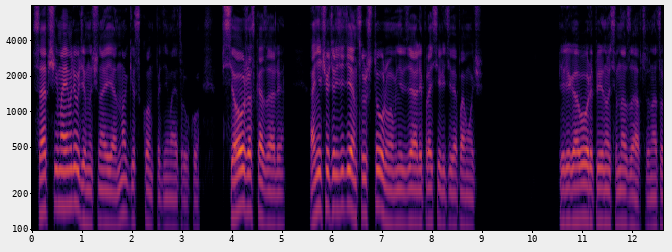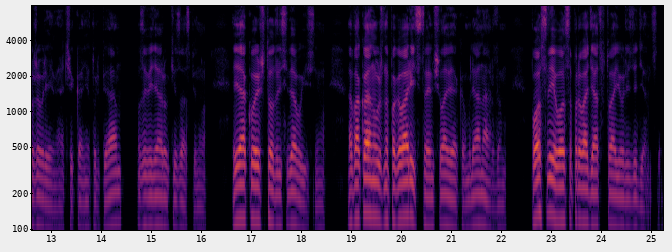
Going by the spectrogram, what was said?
«Сообщи моим людям», — начинаю я, но Гискон поднимает руку. «Все уже сказали. Они чуть резиденцию штурмом не взяли, просили тебя помочь». «Переговоры переносим на завтра, на то же время», — отчеканит Ульпиан, заведя руки за спину. «Я кое-что для себя выясню. А пока нужно поговорить с твоим человеком, Леонардом. После его сопроводят в твою резиденцию».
